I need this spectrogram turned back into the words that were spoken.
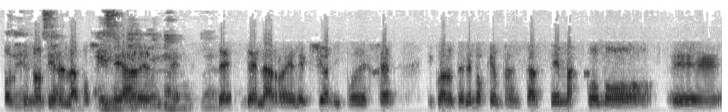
porque no tienen la posibilidad de, la reelección y puede ser, y cuando tenemos que enfrentar temas como eh,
